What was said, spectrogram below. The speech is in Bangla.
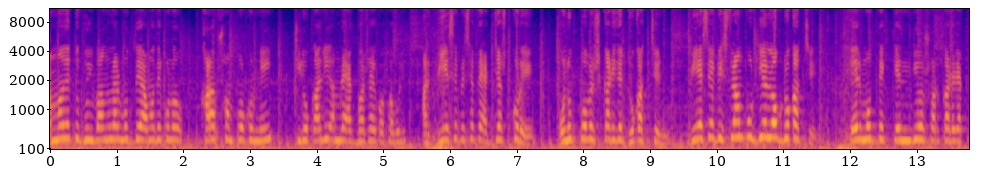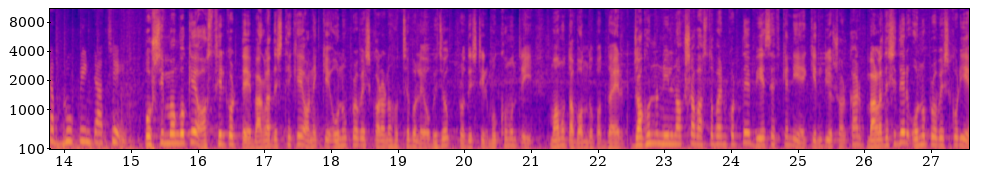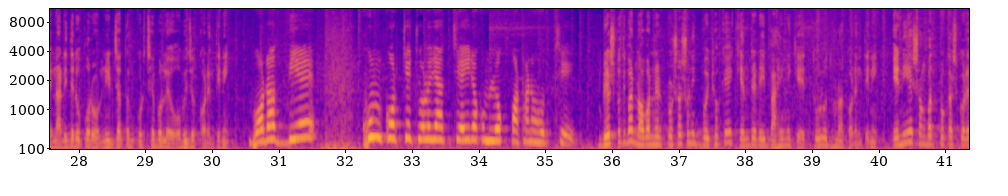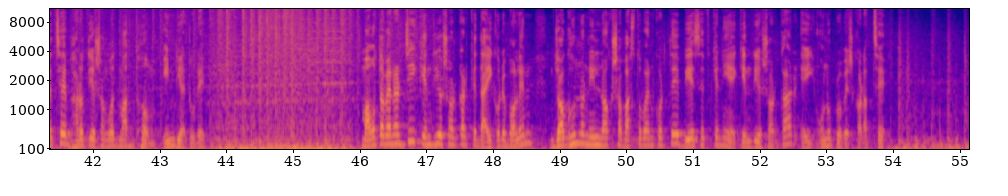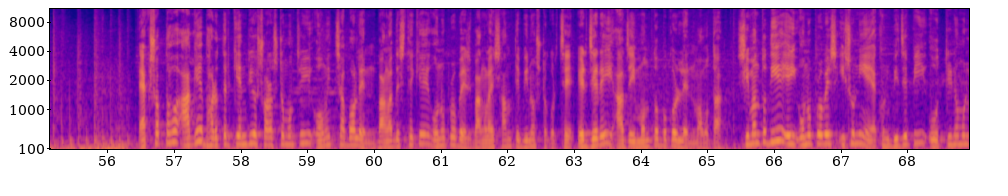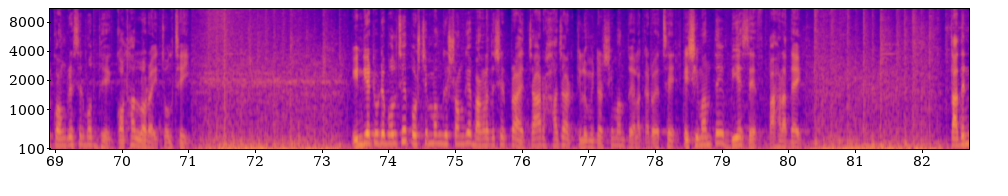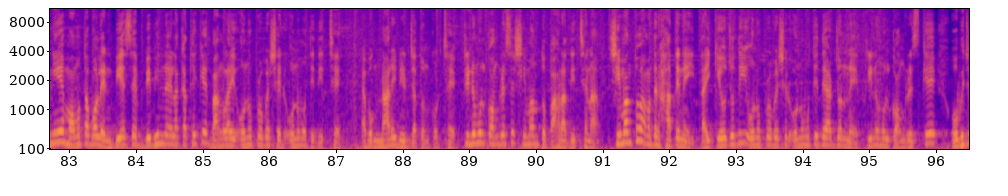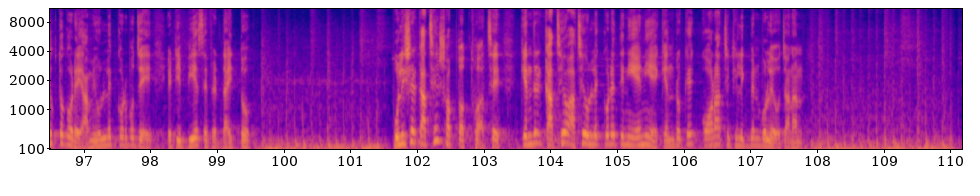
আমাদের তো দুই বাংলার মধ্যে আমাদের কোনো খারাপ সম্পর্ক নেই। চিরকালই আমরা এক ভাষায় কথা বলি। আর বিএসএফের সাথে অ্যাডজাস্ট করে অনুপ্রবেশকারীদের ঢোকাচ্ছেন। বিএসএফ ইসলামপুর দিয়ে লোক ঢোকাচ্ছে। এর মধ্যে কেন্দ্রীয় সরকারের একটা ব্লু প্রিন্ট আছে। পশ্চিমবঙ্গকে অস্থির করতে বাংলাদেশ থেকে অনেককে অনুপ্রবেশ করানো হচ্ছে বলে অভিযোগ প্রদেশটির মুখ্যমন্ত্রী মমতা বন্দ্যোপাধ্যায়ের। জঘন্য নীল নকশা বাস্তবায়ন করতে বিএসএফকে নিয়ে কেন্দ্রীয় সরকার বাংলাদেশিদের অনুপ্রবেশ করিয়ে নারীদের উপরও নির্যাতন করছে বলেও অভিযোগ করেন তিনি। বর্ডার দিয়ে খুন করছে চলে যাচ্ছে এই রকম লোক পাঠানো হচ্ছে। বৃহস্পতিবার নবান্নের প্রশাসনিক বৈঠকে কেন্দ্রের এই বাহিনীকে তুলোধনা করেন তিনি। এ নিয়ে সংবাদ প্রকাশ করেছে ভারতীয় সংবাদ মাধ্যম ইন্ডিয়া টুডে। মমতা ব্যানার্জি কেন্দ্রীয় সরকারকে দায়ী করে বলেন, জঘন্য নীল নকশা বাস্তবায়ন করতে বিএসএফকে নিয়ে কেন্দ্রীয় সরকার এই অনুপ্রবেশ করাচ্ছে। এক সপ্তাহ আগে ভারতের কেন্দ্রীয় স্বরাষ্ট্রমন্ত্রী অমিত শাহ বলেন, বাংলাদেশ থেকে অনুপ্রবেশ বাংলায় শান্তি বিনষ্ট করছে। এর জেরেই আজ এই মন্তব্য করলেন মমতা। সীমান্ত দিয়ে এই অনুপ্রবেশ ইস্যু নিয়ে এখন বিজেপি ও তৃণমূল কংগ্রেসের মধ্যে কথার লড়াই চলছেই। ইন্ডিয়া টুডে বলছে, পশ্চিমবঙ্গের সঙ্গে বাংলাদেশের প্রায় চার হাজার কিলোমিটার সীমান্ত এলাকা রয়েছে। এই সীমান্তে বিএসএফ পাহারা দেয়। তাদের নিয়ে মমতা বলেন, বিএসএফ বিভিন্ন এলাকা থেকে বাংলায় অনুপ্রবেশের অনুমতি দিচ্ছে এবং নারী নির্যাতন করছে। তৃণমূল কংগ্রেসের সীমান্ত পাহারা দিচ্ছে না। সীমান্ত আমাদের হাতে নেই, তাই কেউ যদি অনুপ্রবেশের অনুমতি দেওয়ার জন্য তৃণমূল কংগ্রেসকে অভিযুক্ত করে, আমি উল্লেখ করব যে এটি বিএসএফ এর দায়িত্ব। পুলিশের কাছে সব তথ্য আছে। কেন্দ্রের কাছেও আছে উল্লেখ করে তিনি এ নিয়ে কেন্দ্রকে কড়া চিঠি লিখবেন বলেও জানান।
